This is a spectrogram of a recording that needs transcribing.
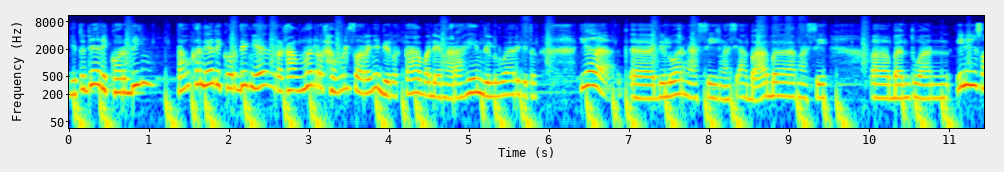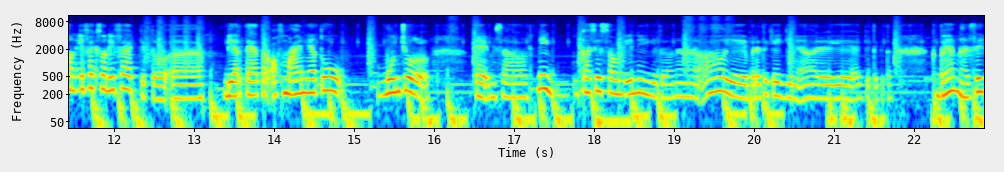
gitu deh recording. Tahu kan ya recording ya? Rekaman rekaman suaranya direkam ada yang ngarahin di luar gitu. Ya uh, di luar ngasih ngasih aba-aba ngasih uh, bantuan ini sound effect sound effect gitu. Uh, biar theater of mindnya tuh muncul. Kayak misal nih kasih sound ini gitu. Nah, nah oh iya, iya berarti kayak gini. Oh iya iya, iya gitu gitu kebayang gak sih?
